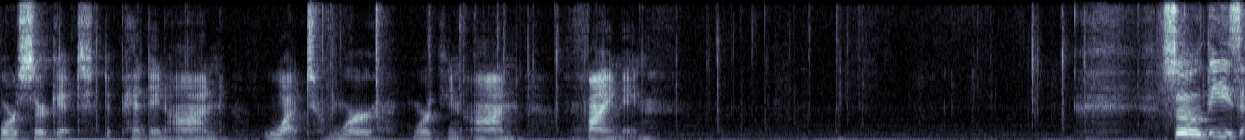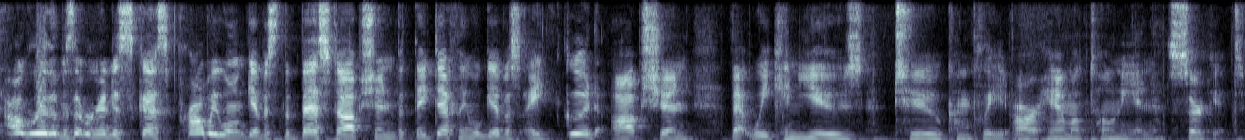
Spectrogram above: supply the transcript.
Or circuit, depending on what we're working on finding. So these algorithms that we're going to discuss probably won't give us the best option, but they definitely will give us a good option that we can use to complete our Hamiltonian circuit.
